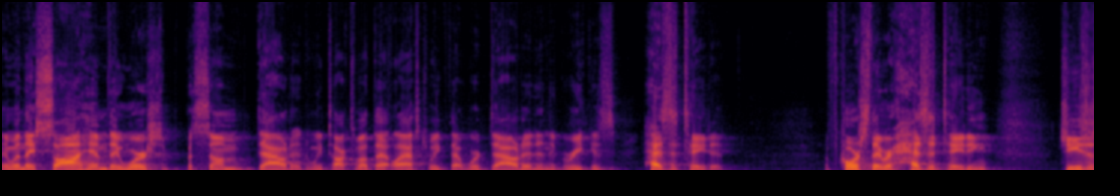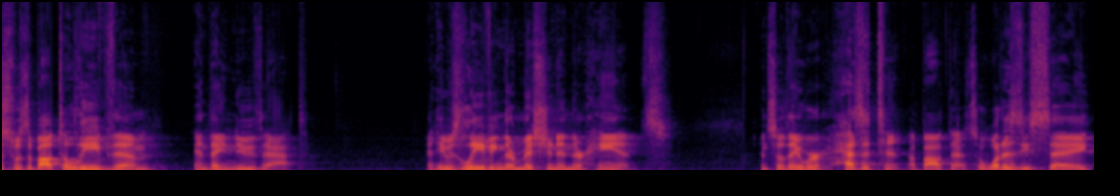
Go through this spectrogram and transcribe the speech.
And when they saw him, they worshiped, but some doubted. And we talked about that last week. That word doubted in the Greek is hesitated. Of course, they were hesitating. Jesus was about to leave them, and they knew that. And he was leaving their mission in their hands. And so they were hesitant about that. So, what does he say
